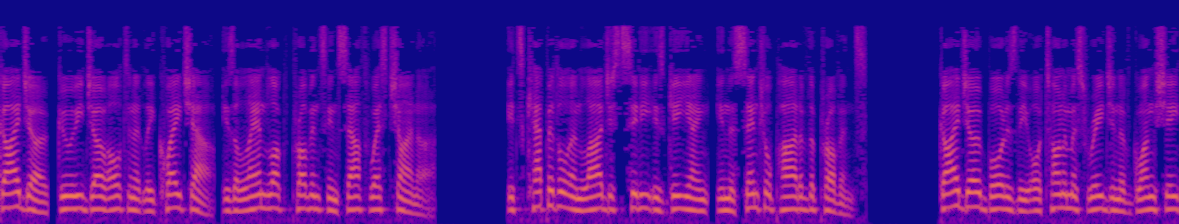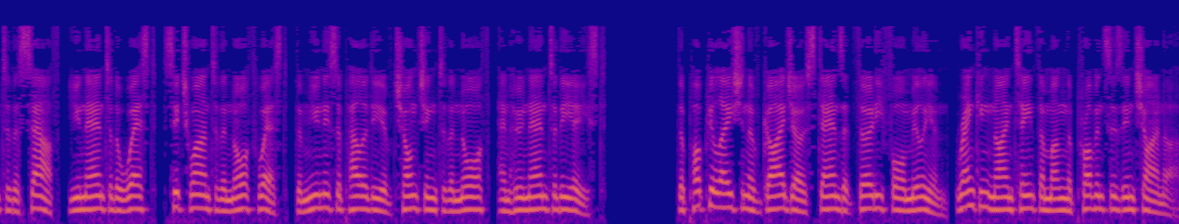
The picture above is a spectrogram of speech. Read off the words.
Guizhou, Guizhou alternately Kweichow, is a landlocked province in southwest China. Its capital and largest city is Guiyang, in the central part of the province. Guizhou borders the autonomous region of Guangxi to the south, Yunnan to the west, Sichuan to the northwest, the municipality of Chongqing to the north, and Hunan to the east. The population of Guizhou stands at 34 million, ranking 19th among the provinces in China.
